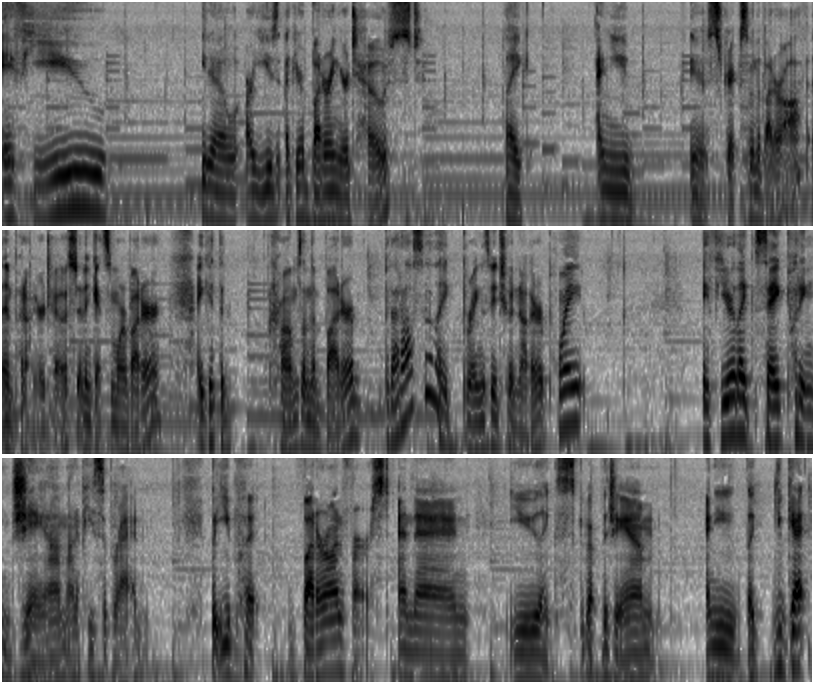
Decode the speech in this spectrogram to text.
if you, you know, are using, like, you're buttering your toast, like, and you, you know, scrape some of the butter off and then put on your toast and then get some more butter, I get the crumbs on the butter. But that also, like, brings me to another point. If you're, like, say, putting jam on a piece of bread, but you put butter on first and then you, like, scoop up the jam and you, like, you get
